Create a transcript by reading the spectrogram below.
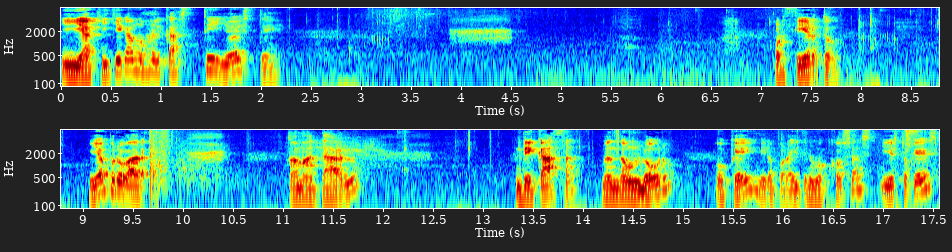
Y aquí llegamos al castillo este. Por cierto. Voy a probar a matarlo. De caza. Me han dado un logro. Ok, mira, por ahí tenemos cosas. ¿Y esto qué es?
